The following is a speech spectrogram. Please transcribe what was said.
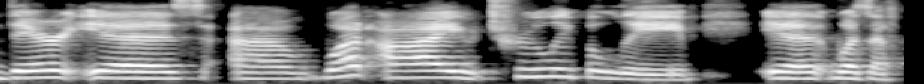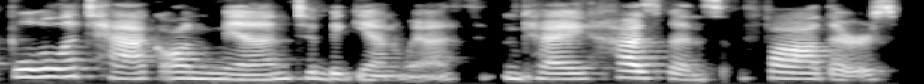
there is uh, what I truly believe it was a full attack on men to begin with. Okay, husbands, fathers,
